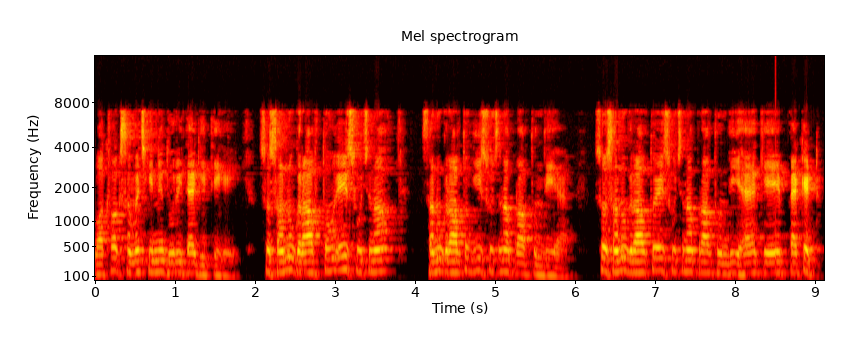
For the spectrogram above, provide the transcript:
ਵੱਖ-ਵੱਖ ਸਮੇਂ 'ਚ ਕਿੰਨੀ ਦੂਰੀ ਤੈਅ ਕੀਤੀ ਗਈ। ਸੋ ਸਾਨੂੰ ਗ੍ਰਾਫ ਤੋਂ ਇਹ ਸੂਚਨਾ, ਸਾਨੂੰ ਗ੍ਰਾਫ ਤੋਂ ਕੀ ਸੂਚਨਾ ਪ੍ਰਾਪਤ ਹੁੰਦੀ ਹੈ? ਸੋ ਸਾਨੂੰ ਗ੍ਰਾਫ ਤੋਂ ਇਹ ਸੂਚਨਾ ਪ੍ਰਾਪਤ ਹੁੰਦੀ ਹੈ ਕਿ ਪੈਕੇਟ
